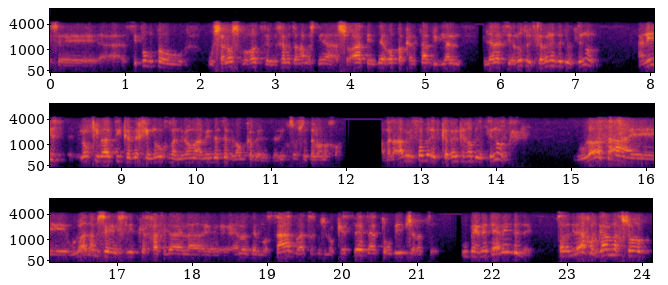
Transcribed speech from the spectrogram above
שהסיפור פה הוא, שלוש שבועות במלחמת העולם השנייה, השואת יהודי אירופה קרתה בגלל הציונות, הוא התכוון לזה ברצינות. אני לא קיבלתי כזה חינוך ואני לא מאמין בזה ולא מקבל את זה, אני חושב שזה לא נכון. אבל הרבי מסובר התכוון ככה ברצינות. והוא לא עשה, אה, הוא לא אדם שהחליט ככה, אתה יודע, אה, היה לו איזה מוסד, והוא היה צריך בשבילו כסף, והיה תורמים שרצו. הוא באמת האמין בזה. עכשיו, אני לא יכול גם לחשוב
